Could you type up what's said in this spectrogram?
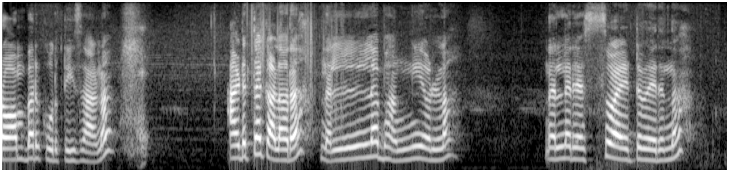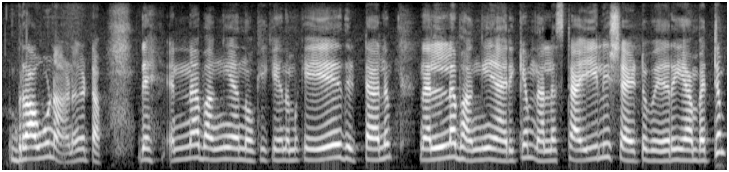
റോംബർ കുർത്തീസാണ് അടുത്ത കളറ് നല്ല ഭംഗിയുള്ള നല്ല രസമായിട്ട് വരുന്ന ബ്രൗൺ ആണ് കേട്ടോ. ദേ എന്നാ ഭംഗിയാന്ന് നോക്കിക്കേ. നമുക്ക് ഏതിട്ടാലും നല്ല ഭംഗിയായിരിക്കും. നല്ല സ്റ്റൈലിഷ് ആയിട്ട് വെയർ ചെയ്യാൻ പറ്റും.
